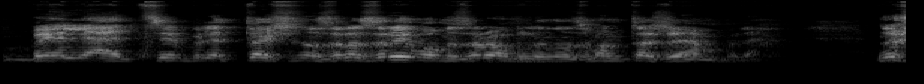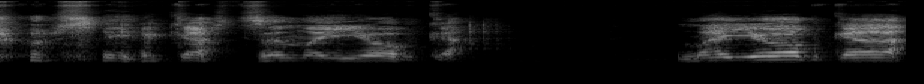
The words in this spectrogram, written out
Блядь, це, блядь, точно з розривом зроблено, з монтажем, бля. Ну що ж це, яка ж це найобка? Найобка!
